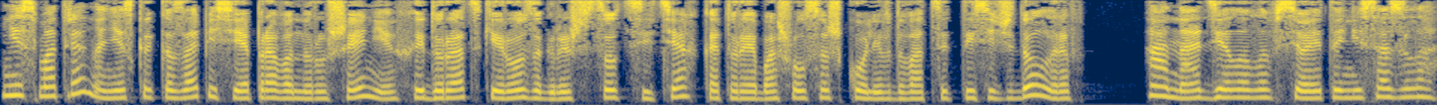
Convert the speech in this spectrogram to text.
Несмотря на несколько записей о правонарушениях и дурацкий розыгрыш в соцсетях, который обошелся школе в 20 тысяч долларов, она делала все это не со зла.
